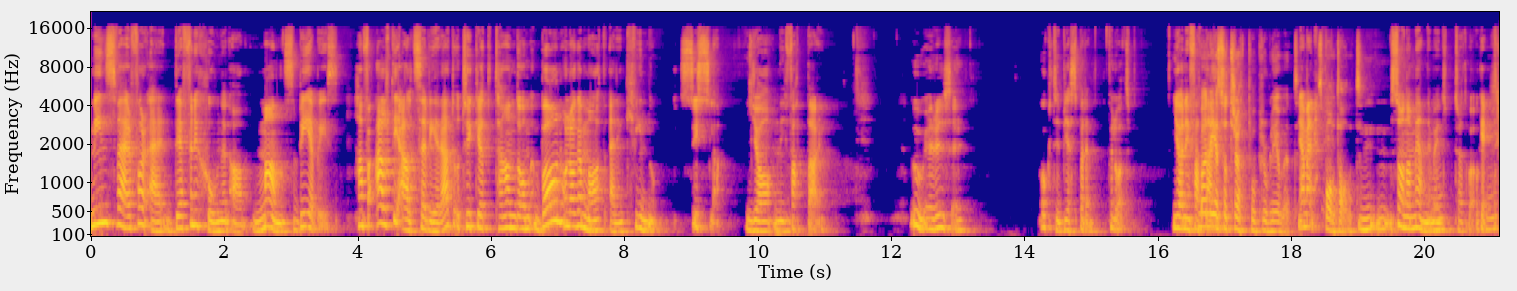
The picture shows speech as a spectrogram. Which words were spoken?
Min svärfar är definitionen av mansbebis. Han får alltid allt serverat och tycker att ta hand om barn och laga mat är en kvinnosyssla. Ja, ni fattar. Uh, jag ryser. Och typ gäspade. Förlåt. Ja, ni fattar. Man är så trött på problemet. Ja, men- Spontant. Såna män är man ju inte trött på. Okej.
